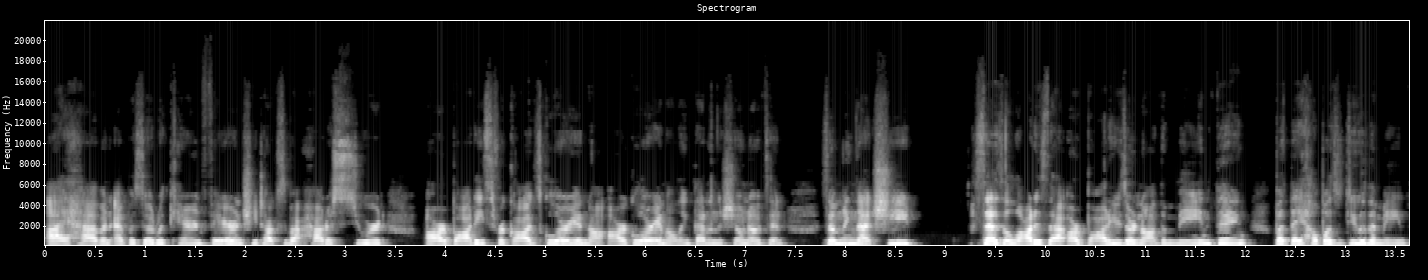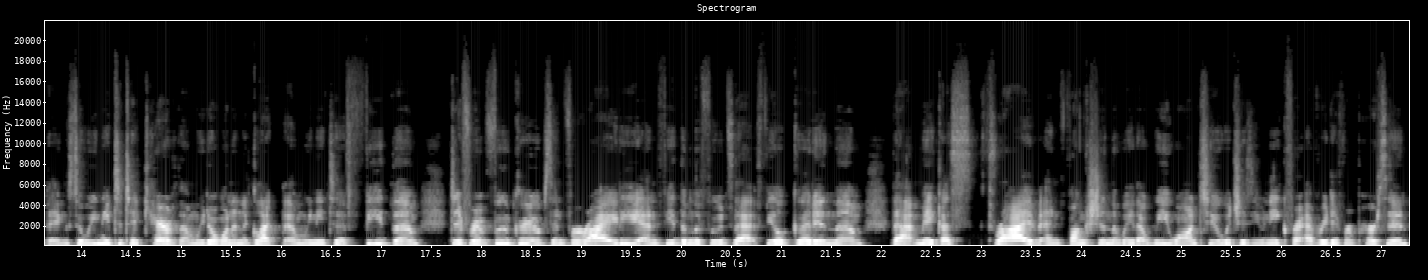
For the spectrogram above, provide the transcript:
I have an episode with Caren Fehr, and she talks about how to steward our bodies for God's glory and not our glory. And I'll link that in the show notes. And something that she says a lot is that our bodies are not the main thing, but they help us do the main thing. So we need to take care of them. We don't want to neglect them. We need to feed them different food groups and variety and feed them the foods that feel good in them, that make us thrive and function the way that we want to, which is unique for every different person.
